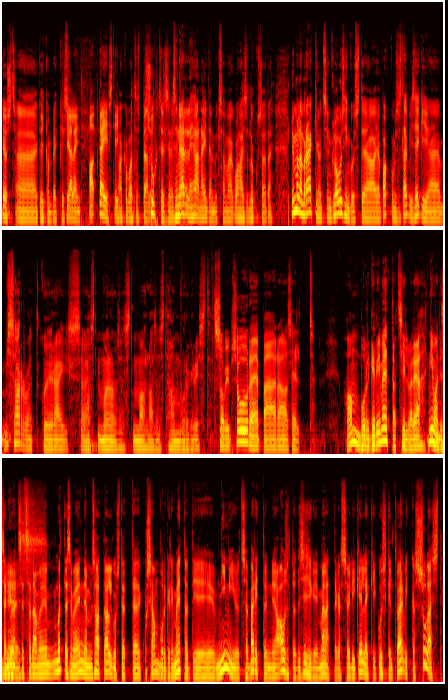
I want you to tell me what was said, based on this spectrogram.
Just äh,. kõik on pekkis. ja läinud ah,, täiesti. hakkab otsast peale. suhteliselt. see on jälle hea näide, miks on vaja kohe asjad lukku saada. nüüd me oleme rääkinud siin closing ust ja, ja pakkumisest läbisegi, mis sa arvad, kui räägiks ühest mõnusast mahlasest hamburgerist? sobib suurepäraselt hamburgeri meetod, Silver, jah, niimoodi sa yes. nimetasid seda, me mõtlesime ennem saate algust, et kus see hamburgeri meetodi nimi üldse pärit on ja ausalt öeldes isegi ei mäleta, kas see oli kellegi kuskilt värvikas sulest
